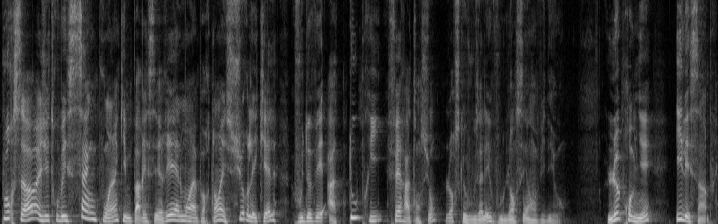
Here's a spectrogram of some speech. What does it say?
Pour ça, j'ai trouvé 5 points qui me paraissaient réellement importants et sur lesquels vous devez à tout prix faire attention lorsque vous allez vous lancer en vidéo. Le premier, il est simple.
